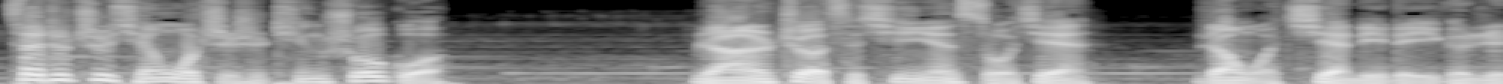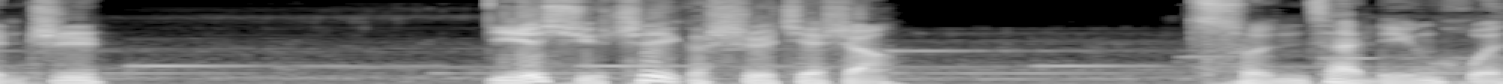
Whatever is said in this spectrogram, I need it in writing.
在这之前我只是听说过，然而这次亲眼所见，让我建立了一个认知。也许这个世界上存在灵魂。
